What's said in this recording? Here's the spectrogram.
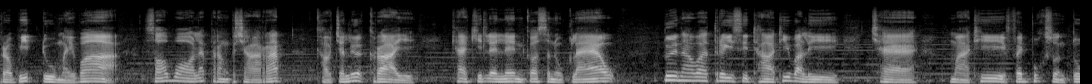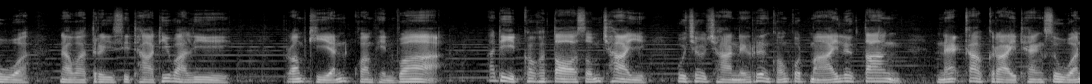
ประวิทย์ดูไหมว่า สวและพลังประชารัฐ เขาจะเลือกใคร แค่คิดเล่นๆก็สนุกแล้วโดยนาวาตรีสิทธาทิวารีแชร์มาที่ Facebook ส่วนตัว นาวาตรีสิทธาทิวารีพร้อมเขียนความเห็นว่า อดีตกกตสมชัย ผู้เชี่ยวชาญในเรื่องของกฎหมายเลือกตั้ง แนะก้าวไกลแทงสวน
